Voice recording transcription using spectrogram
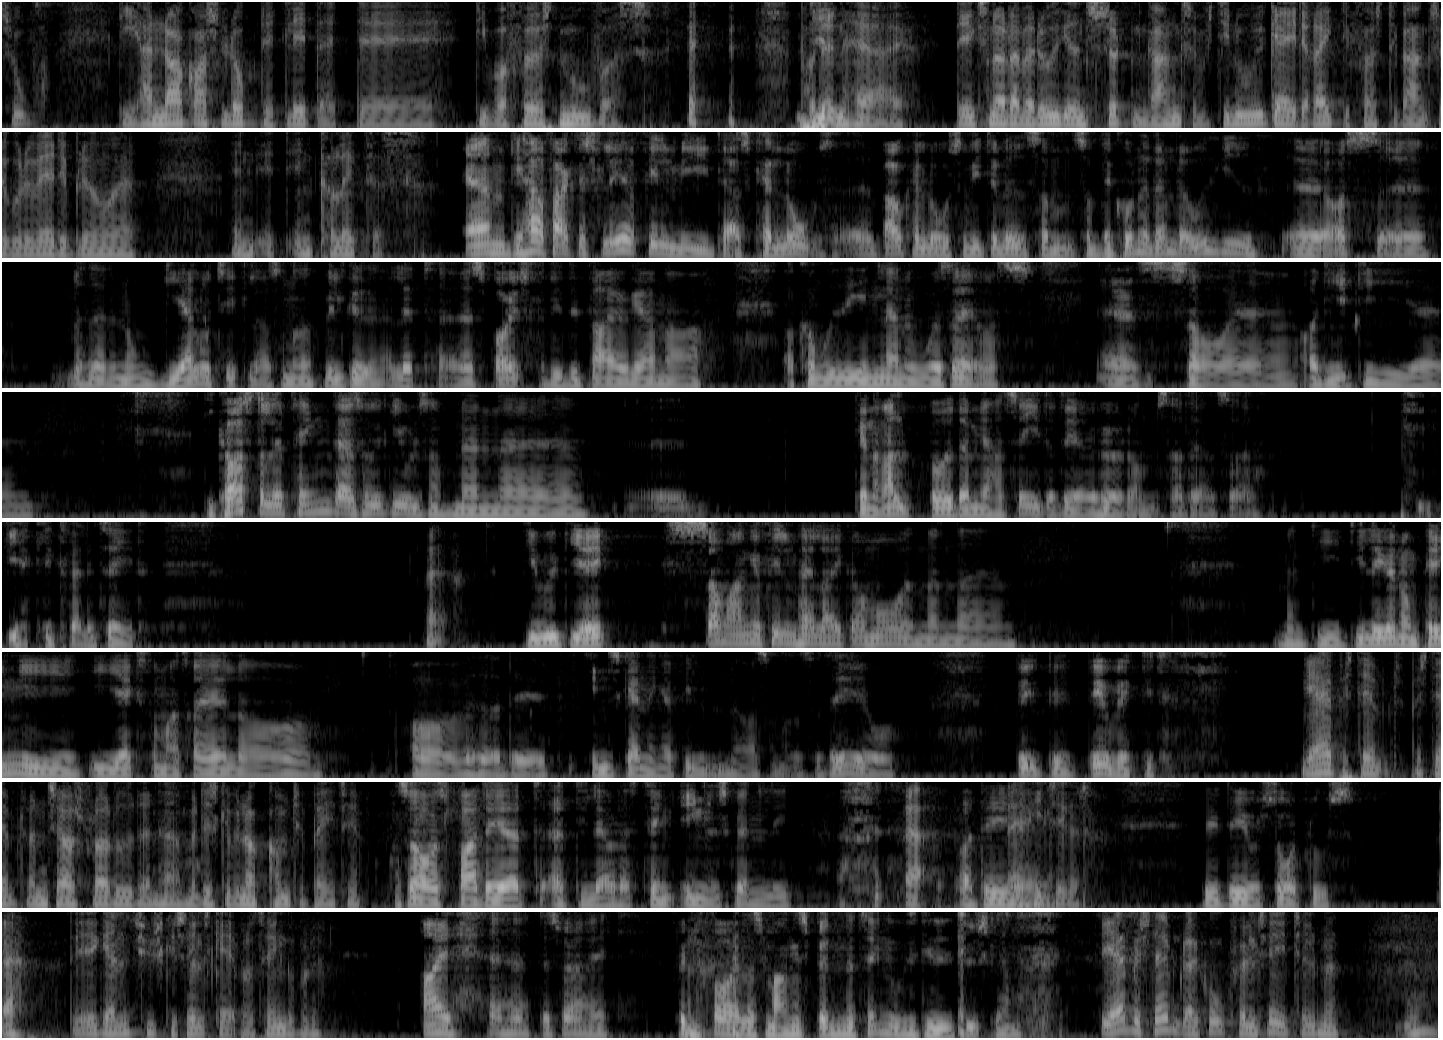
Super. De har nok også lugtet lidt, at øh, de var first movers på de... den her. Det er ikke sådan noget, der har været udgivet en 17 gange, så hvis de nu udgav det rigtigt første gang, så kunne det være, at det blev øh, en, en, en collectors. Ja, men de har faktisk flere film i deres katalog, øh, bagkatalog, så vidt jeg ved, som, som det kun er dem, der er udgivet. Øh, også øh, hvad hedder det, nogle Giallo-titler og sådan noget, hvilket er lidt uh, spøjs, fordi det plejer jo gerne at, at komme ud i England og USA også. Uh, så, uh, og de, de, uh, de koster lidt penge, deres udgivelser, men uh, uh, generelt både dem, jeg har set og det, jeg har hørt om, så er det altså virkelig kvalitet. Ja. De udgiver ikke så mange film heller ikke om året, men... Uh, men de, de lægger nogle penge i, i ekstra materiale og, og hvad hedder det, indscanning af filmen og sådan noget. Så det er jo, det, det, det er jo vigtigt. Ja, bestemt, bestemt. Og den ser også flot ud, den her, men det skal vi nok komme tilbage til. Og så også bare det, at, at de laver deres ting engelskvenlige. Ja, og det, ja helt sikkert. Det, det er jo et stort plus. Ja, det er ikke alle tyske selskaber, der tænker på det. Nej, desværre ikke. For de får ellers mange spændende ting udgivet i Tyskland. ja, bestemt, og god kvalitet til med. Ja.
